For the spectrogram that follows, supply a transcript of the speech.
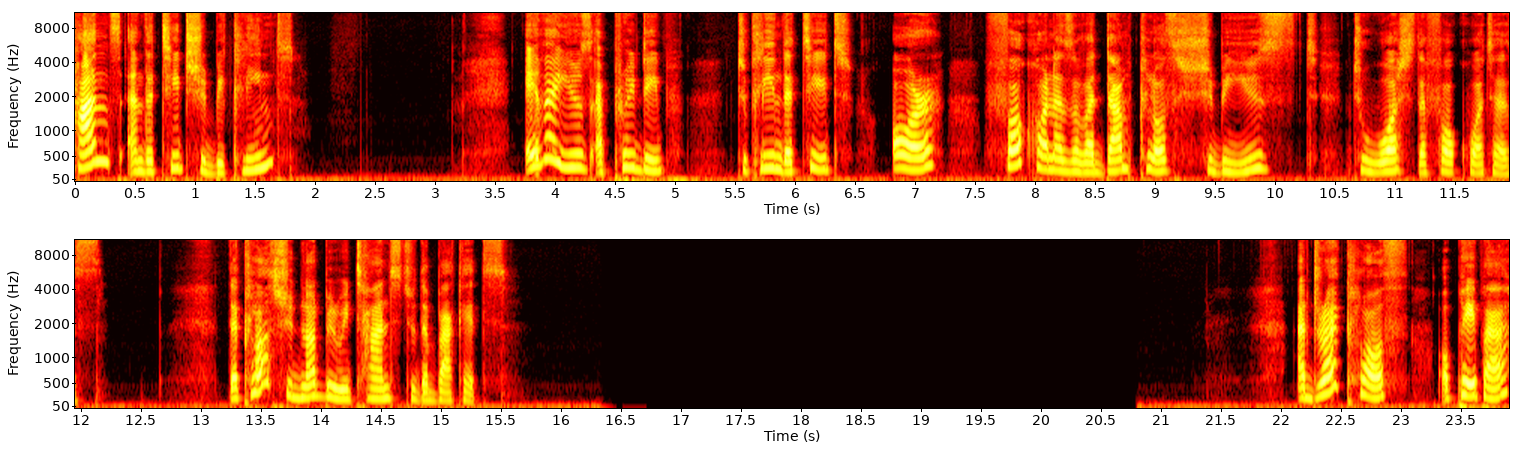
Hands and the teat should be cleaned. Either use a pre-dip to clean the teat or four corners of a damp cloth should be used to wash the four quarters. The cloth should not be returned to the bucket. A dry cloth or paper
